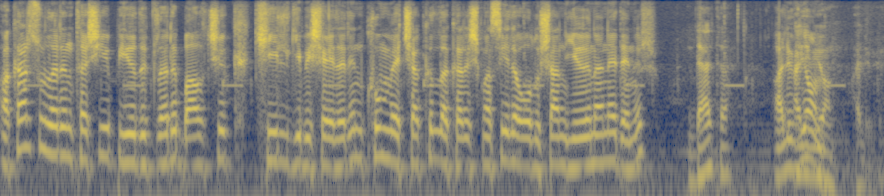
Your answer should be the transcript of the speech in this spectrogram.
Akarsuların taşıyıp yığdıkları balçık, kil gibi şeylerin kum ve çakılla karışmasıyla oluşan yığına ne denir? Delta. Alüvyon. Alüvyon. Alüvyon.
